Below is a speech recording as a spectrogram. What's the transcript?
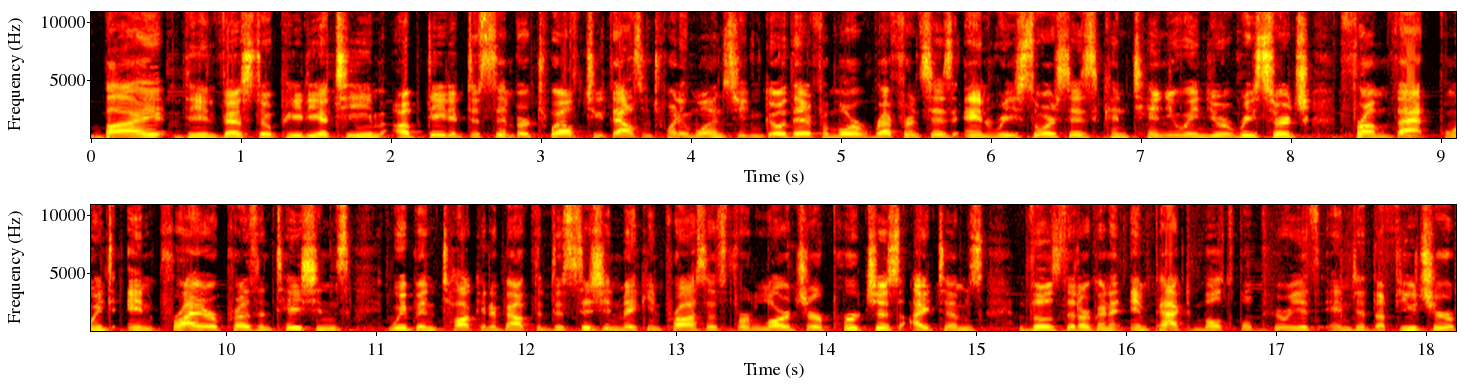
by the Investopedia team, updated December 12, 2021. So you can go there for more references and resources, continuing your research from that point. In prior presentations, we've been talking about the decision making process for larger purchase items, those that are going to impact multiple periods into the future.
